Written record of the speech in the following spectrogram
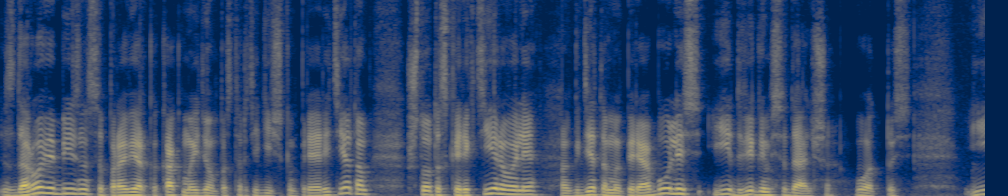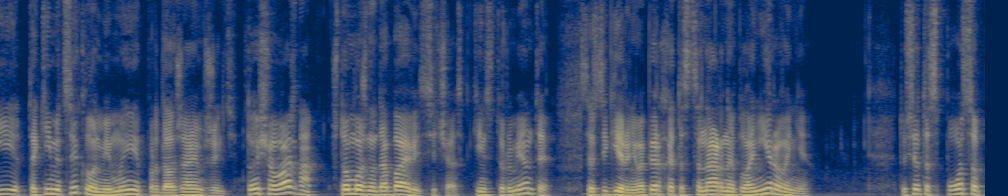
здоровья бизнеса, проверка, как мы идем по стратегическим приоритетам, что-то скорректировали, где-то мы переобулись и двигаемся дальше. Вот, то есть и такими циклами мы продолжаем жить. То еще важно, что можно добавить сейчас, какие инструменты стратегирования. Во-первых, это сценарное планирование. То есть это способ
